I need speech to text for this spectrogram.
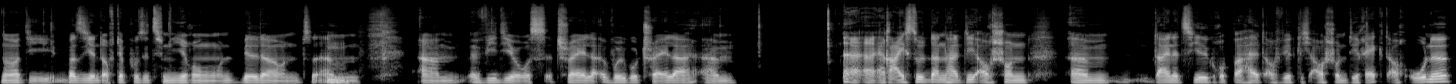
ne, die basierend auf der Positionierung und Bilder und ähm, mhm. ähm, Videos, Trailer, Vulgo-Trailer, ähm, äh, erreichst du dann halt die auch schon ähm, deine Zielgruppe halt auch wirklich auch schon direkt, auch ohne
